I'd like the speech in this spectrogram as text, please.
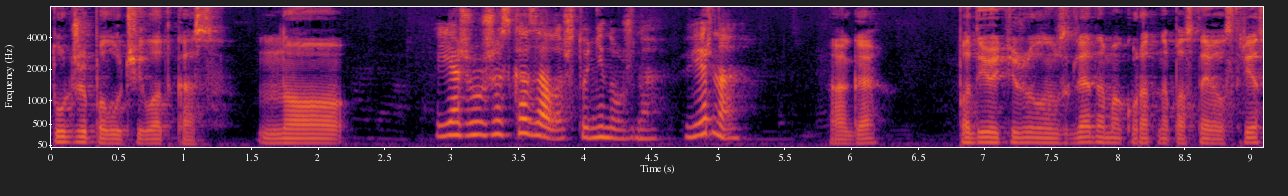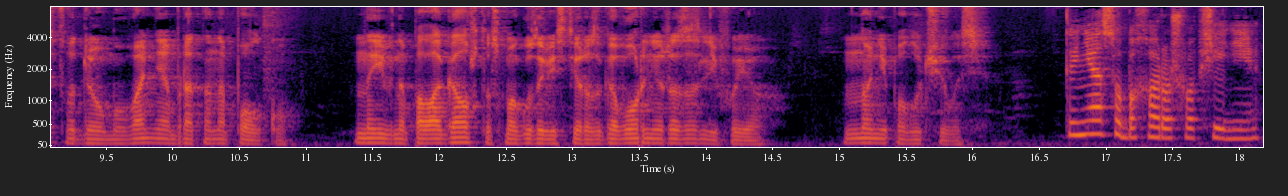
Тут же получил отказ. Но... Я же уже сказала, что не нужно, верно? Ага. Под ее тяжелым взглядом аккуратно поставил средство для умывания обратно на полку. Наивно полагал, что смогу завести разговор, не разозлив ее. Но не получилось. Ты не особо хорош в общении.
